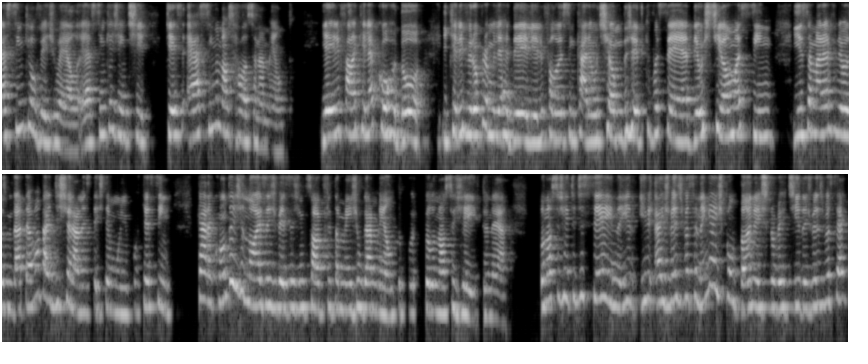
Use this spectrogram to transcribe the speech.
É assim que eu vejo ela, é assim que a gente que é assim o nosso relacionamento. E aí ele fala que ele acordou e que ele virou para a mulher dele e ele falou assim: Cara, eu te amo do jeito que você é, Deus te ama assim. E isso é maravilhoso, me dá até vontade de chorar nesse testemunho, porque assim, cara, quantas de nós às vezes a gente sofre também julgamento pelo nosso jeito, né? Pelo nosso jeito de ser. E, e, e às vezes você nem é espontânea, extrovertida, às vezes você é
